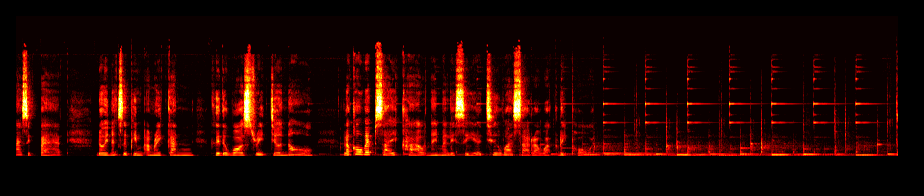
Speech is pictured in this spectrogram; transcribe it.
2558 โดยหนังสือพิมพ์อเมริกัน คือ The Wall Street Journal แล้วก็เว็บไซต์ข่าวในมาเลเซียชื่อว่าสารวัตรรีพอร์ต ต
